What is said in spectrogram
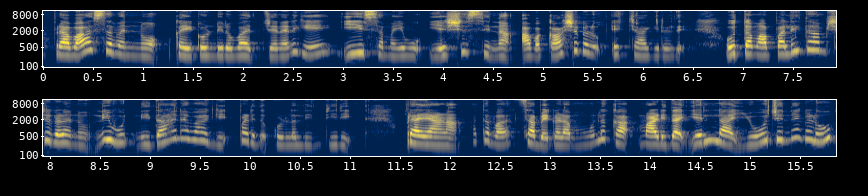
ಪ್ರವಾಸವನ್ನು ಕೈಗೊಂಡಿರುವ ಜನರಿಗೆ ಈ ಸಮಯವು ಯಶಸ್ಸಿನ ಅವಕಾಶಗಳು ಹೆಚ್ಚಾಗಿರಲಿದೆ. ಉತ್ತಮ ಫಲಿತಾಂಶಗಳನ್ನು ನೀವು ನಿಧಾನವಾಗಿ ಪಡೆದುಕೊಳ್ಳಲಿದ್ದೀರಿ. ಪ್ರಯಾಣ ಅಥವಾ ಸಭೆಗಳ ಮೂಲಕ ಮಾಡಿದ ಎಲ್ಲ ಯೋಜನೆಗಳು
